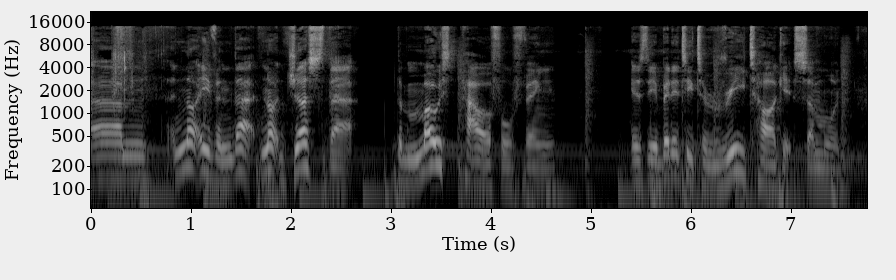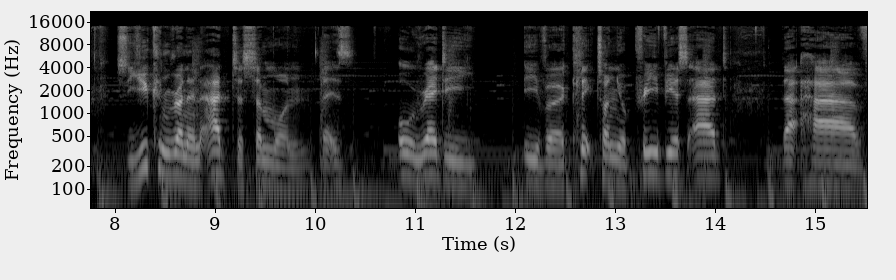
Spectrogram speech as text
Um, and not even that, not just that. The most powerful thing is the ability to retarget someone. So you can run an ad to someone that is already either clicked on your previous ad, that have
